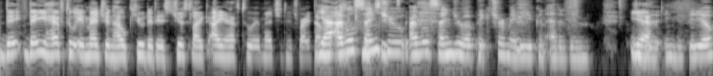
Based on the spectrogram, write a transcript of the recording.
they they have to imagine how cute it is, just like I have to imagine it right now. yeah, I will send you. I will send you a picture. Maybe you can edit in. in Yeah. the, in the video.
